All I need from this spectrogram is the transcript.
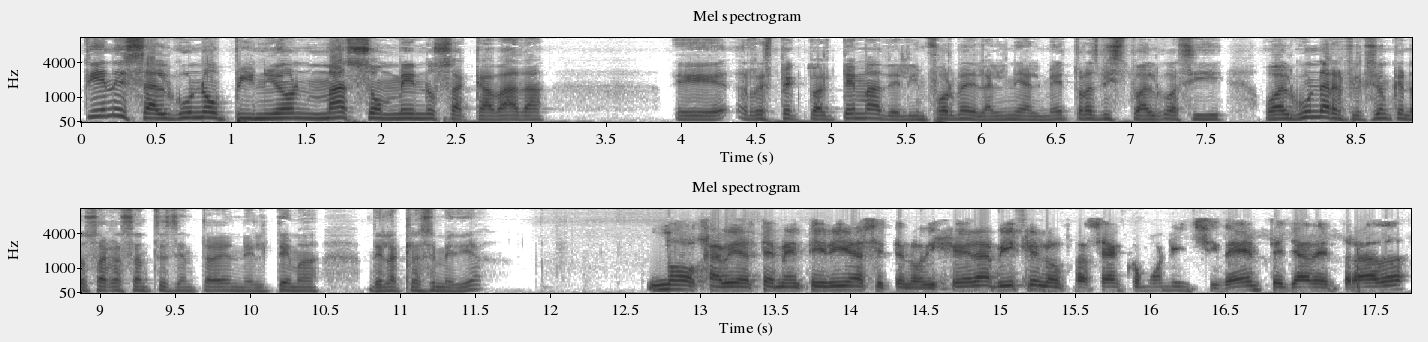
¿Tienes alguna opinión más o menos acabada eh, respecto al tema del informe de la línea del metro? ¿Has visto algo así? ¿O alguna reflexión que nos hagas antes de entrar en el tema de la clase media? No, Javier, te mentiría si te lo dijera. Vi que lo pasean como un incidente ya de entrada.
